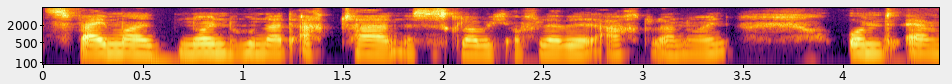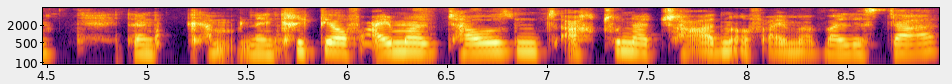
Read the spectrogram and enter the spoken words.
2x908 Schaden. Das ist, glaube ich, auf Level 8 oder 9. Und ähm, dann, kann, dann kriegt er auf einmal 1800 Schaden auf einmal, weil es da,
